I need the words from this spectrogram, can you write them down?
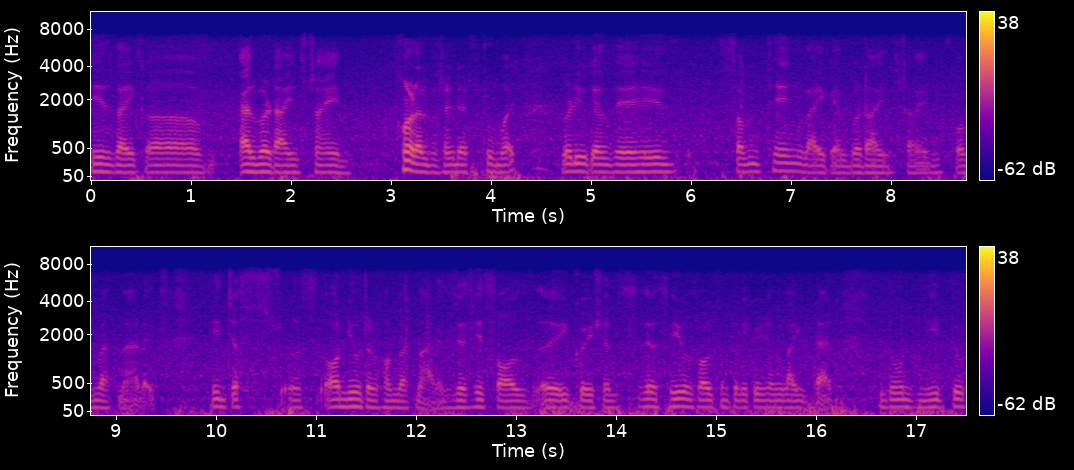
He's like uh, Albert Einstein. Not Albert Einstein, that's too much. But you can say he's something like Albert Einstein for mathematics. He just uh, or Newton for mathematics. Just he solves uh, equations. Just he will solve simple equations like that. You don't need to.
